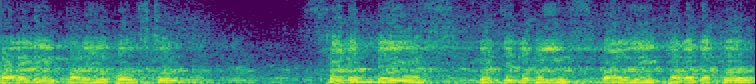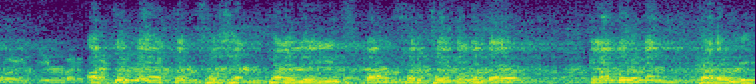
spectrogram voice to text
പരളി പഴയ post seven days vegetables Parali കടകത്ത്. അബ്ദുള്ള കൺസെഷൻ പരളി സ്പോൺസർ ചെയ്തുകൊണ്ട് ക്ലബർമൻ പരളി.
